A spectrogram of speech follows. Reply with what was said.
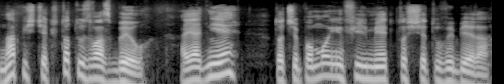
Napiszcie, kto tu z Was był, a jak nie, to czy po moim filmie ktoś się tu wybiera.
